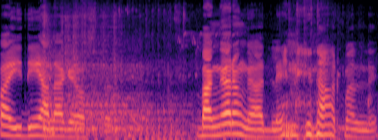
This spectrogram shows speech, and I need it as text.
పైది అలాగే వస్తుంది. బంగారం కాదులేండి నార్మల్ది.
